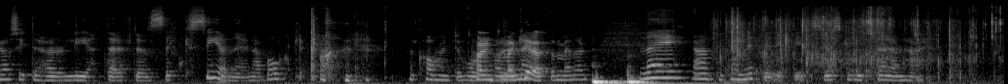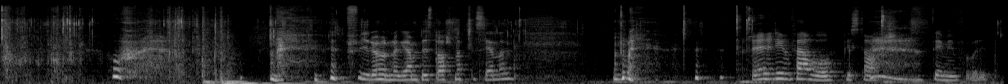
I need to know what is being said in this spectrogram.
Jag sitter här och letar efter en sexscen i den här boken. Jag kommer inte ihåg Har du inte vad markerat den menar du? Nej, jag har inte hunnit det riktigt. Så jag ska hitta den här. 400 gram pistagenötter senare. Är det din favorit pistage? Det är min favorit.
